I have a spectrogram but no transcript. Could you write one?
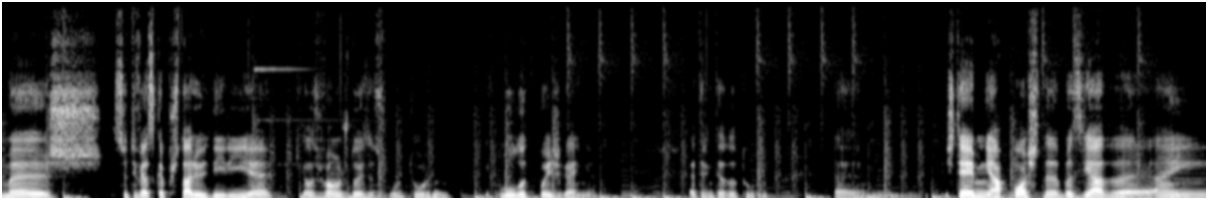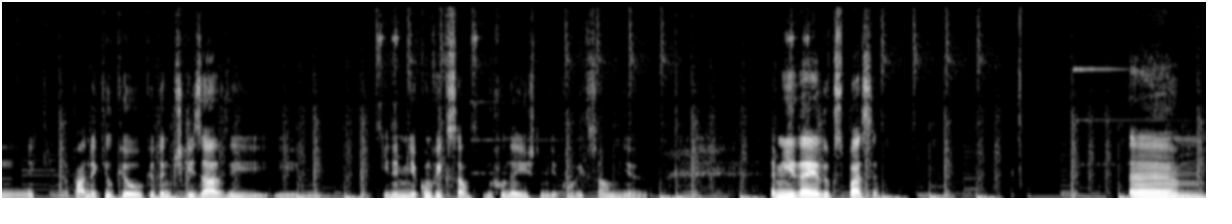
mas se eu tivesse que apostar, eu diria que eles vão os dois a segundo turno e que Lula depois ganha a 30 de outubro. Um, isto é a minha aposta baseada em epá, naquilo que eu, que eu tenho pesquisado e, e, e, na minha convicção. No fundo é isto, a minha convicção, a minha, a minha ideia do que se passa. Um,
